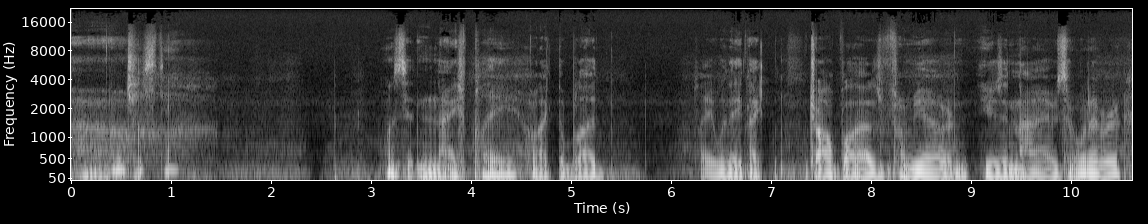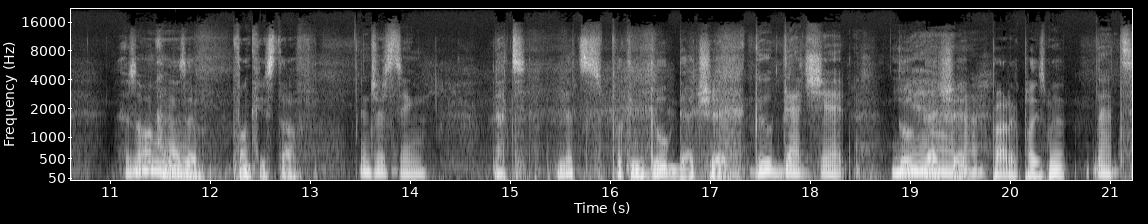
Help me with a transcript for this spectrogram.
uh, Interesting. Was it? Knife play or like the blood play where they like draw blood from you or using knives or whatever. There's all kinds Mm. of funky stuff. Interesting. Let's let's fucking goog that shit. Goog that shit. Goog yeah. that shit. Product placement. That's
